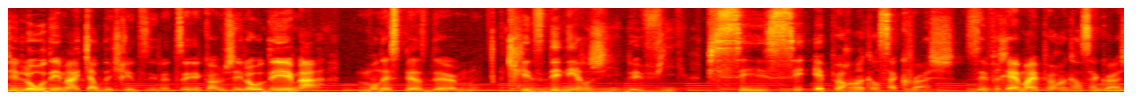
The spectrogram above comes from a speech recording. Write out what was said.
J'ai loadé ma carte de crédit, là, comme j'ai loadé ma, mon espèce de hum, crédit d'énergie, de vie. Puis c'est épeurant quand ça crash. C'est vraiment épeurant quand ça crash.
